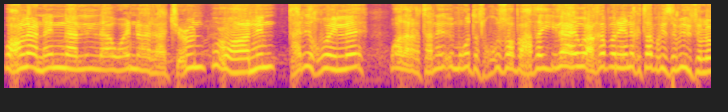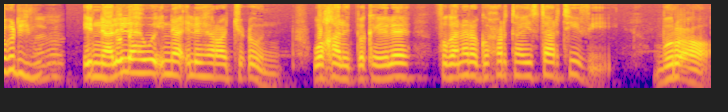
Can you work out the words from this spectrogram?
Waxaan leenahay innaa lilah wa innaa raajicuun. Wuxuu ahaa nin taariikh weyn leh. Waad aragtaan in muqadas kugu soo baxday. Ilaahay waxaan ka baryayna kitaabkiisa midigta looga dhiibo. Innaa lilaahi wa innaa ilayhi raajicuun. Waa khaalid bakayle fogaana ragga xorta star t v. Burco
